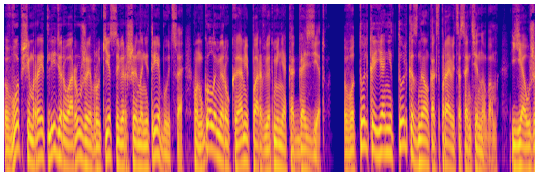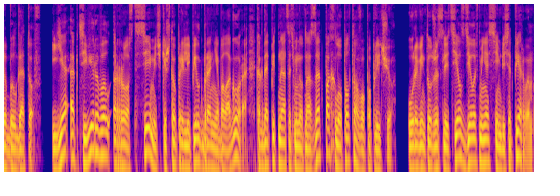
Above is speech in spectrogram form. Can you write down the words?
В общем, рейд-лидеру оружие в руке совершенно не требуется, он голыми руками порвет меня как газету. Вот только я не только знал, как справиться с антинубом, я уже был готов. Я активировал рост семечки, что прилепил к броне Балагора, когда 15 минут назад похлопал того по плечу. Уровень тут же слетел, сделав меня 71-м.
